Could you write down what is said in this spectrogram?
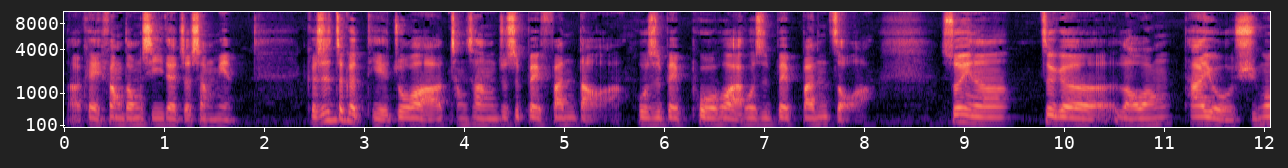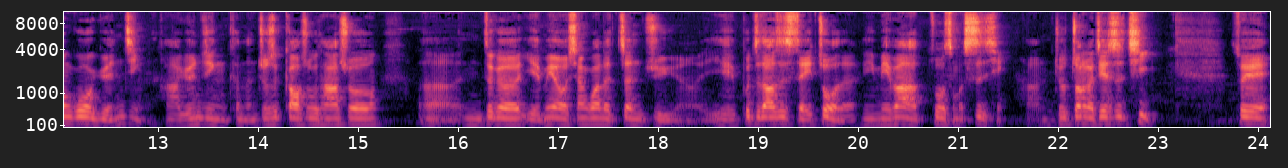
啊、可以放东西在这上面。可是这个铁桌啊，常常就是被翻倒啊，或是被破坏，或是被搬走啊。所以呢，这个老王他有询问过员警啊，员警可能就是告诉他说。呃，你这个也没有相关的证据啊，也不知道是谁做的，你没办法做什么事情啊，你就装个监视器。所以，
